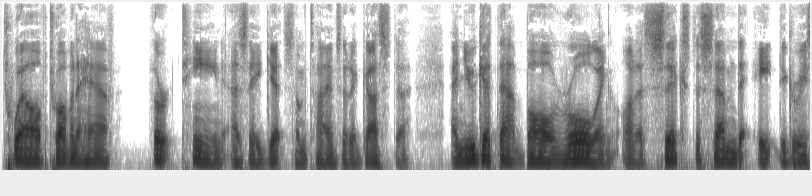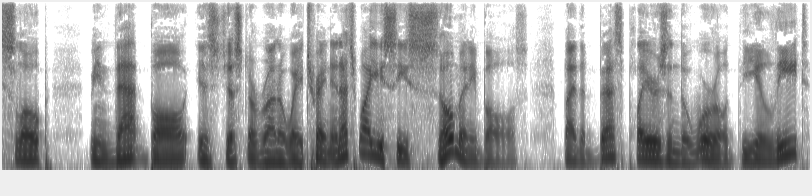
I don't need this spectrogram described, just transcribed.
12, 12 and a half, 13 as they get sometimes at Augusta and you get that ball rolling on a six to seven to eight degree slope, I mean, that ball is just a runaway train. And that's why you see so many balls by the best players in the world, the elite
